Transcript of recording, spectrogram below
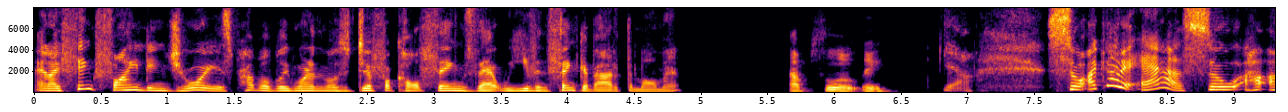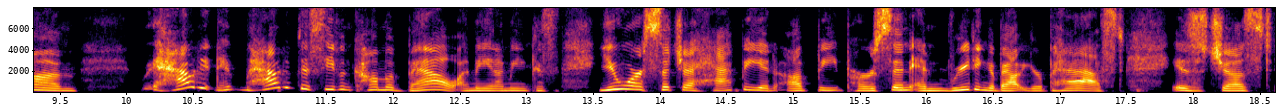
And I think finding joy is probably one of the most difficult things that we even think about at the moment. Absolutely. Yeah. So I got to ask. So, um, how did how did this even come about? I mean i mean because you are such a happy and upbeat person and reading about your past is just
